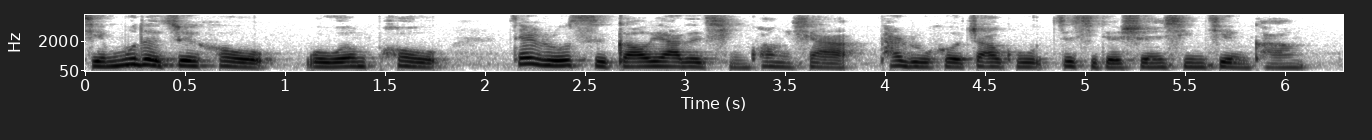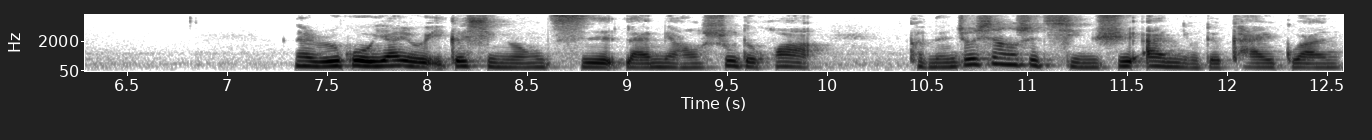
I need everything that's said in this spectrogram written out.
节目的最后，我问 Paul，在如此高压的情况下，他如何照顾自己的身心健康？那如果要有一个形容词来描述的话，可能就像是情绪按钮的开关。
